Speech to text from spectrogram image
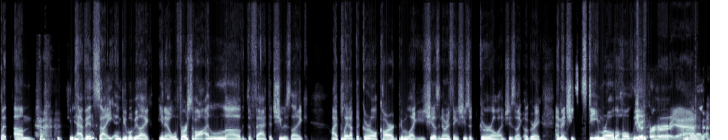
but um she'd have insight and people would be like you know well first of all i loved the fact that she was like I played up the girl card. People were like, she doesn't know anything. She's a girl. And she's like, oh, great. And then she'd steamroll the whole league. Good for her. Yeah. like,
